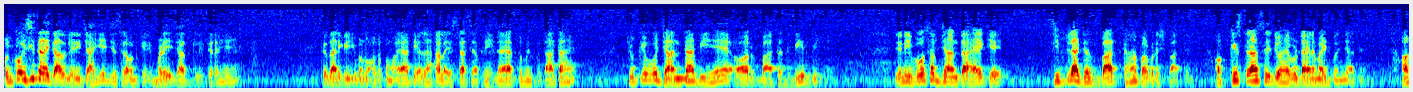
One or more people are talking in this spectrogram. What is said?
ان کو اسی طرح اجازت لینی چاہیے جس طرح ان کے بڑے اجازت لیتے رہے ہیں۔ کرداری کے جیون اللہ کو آیا تھی اللہ تعالیٰ اس طرح سے اپنی ہدایت تمہیں بتاتا ہے، کیونکہ وہ جانتا بھی ہے اور بات تدبیر بھی ہے۔ یعنی وہ سب جانتا ہے کہ سفلا جذبات کہاں پر برش پاتے ہیں اور کس طرح سے جو ہے وہ ڈائنامائٹ بن جاتے ہیں اور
